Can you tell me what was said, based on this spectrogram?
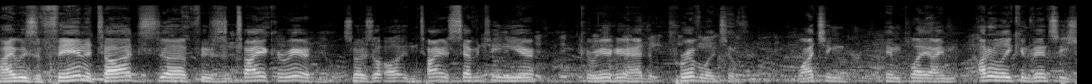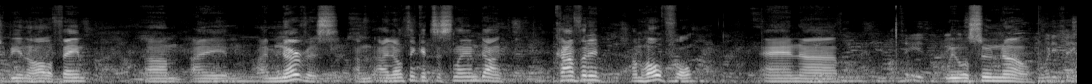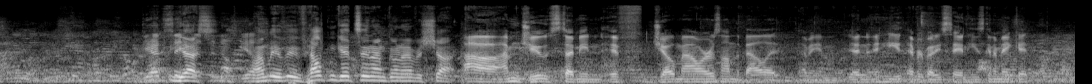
I was a fan of Todd's uh, for his entire career. So his entire 17-year career here, I had the privilege of watching him play. I'm utterly convinced he should be in the Hall of Fame. Um, I, I'm nervous. I'm, I do not think it's a slam dunk. Confident. I'm hopeful, and uh, we will soon know. What do you think? yes. yes if, if Helton gets in, I'm going to have a shot. Uh, I'm juiced. I mean, if Joe Mauer is on the ballot, I mean, and, and he, everybody's saying he's going to make it.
